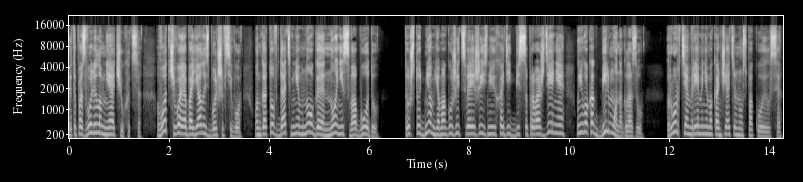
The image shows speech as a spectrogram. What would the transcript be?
Это позволило мне очухаться. Вот чего я боялась больше всего. Он готов дать мне многое, но не свободу. То, что днем я могу жить своей жизнью и ходить без сопровождения, у него как бельмо на глазу. Рур тем временем окончательно успокоился.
